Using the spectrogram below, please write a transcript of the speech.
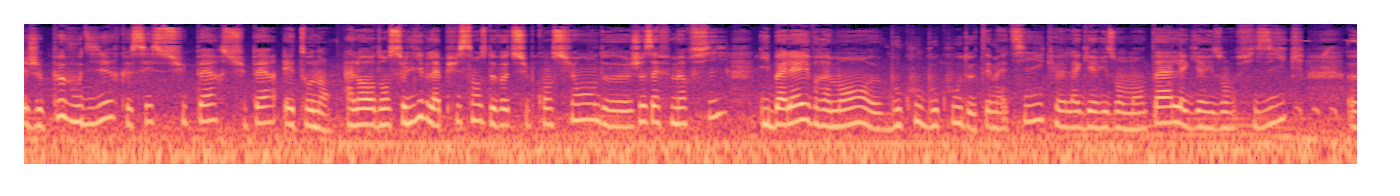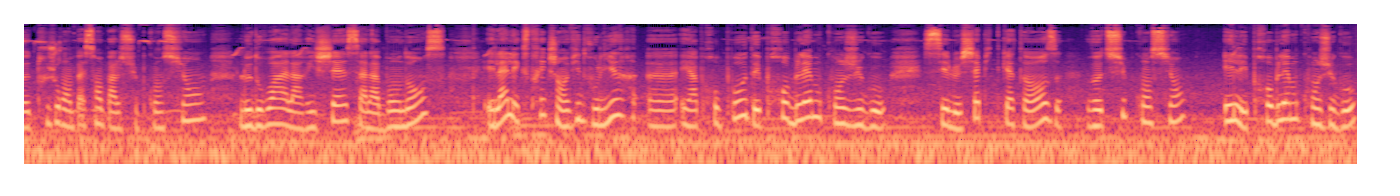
je peux vous dire que c'est super super étonnant. Alors dans ce livre La puissance de votre subconscient de Joseph Murphy, il balaye vraiment euh, beaucoup beaucoup de thématiques, la guérison mentale, la guérison physique, euh, toujours en passant par le subconscient, le droit à la richesse, à l'abondance. Et là l'extrait que j'ai envie de vous lire euh, est à propos des problèmes conjugaux. C'est le chapitre 14, votre subconscient et les problèmes conjugaux.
